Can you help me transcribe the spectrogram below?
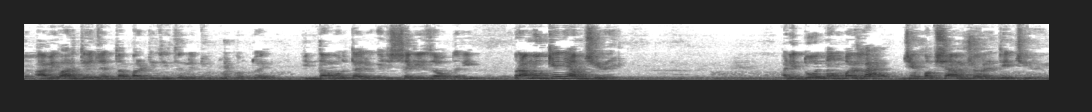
तर आम्ही भारतीय जनता पार्टीचं इथं नेतृत्व करतोय. इंदापूर तालुक्याची सगळी जबाबदारी प्रामुख्याने आमची राहील. आणि दोन नंबरला जे पक्ष आमच्यावर आहेत त्यांची राहील.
